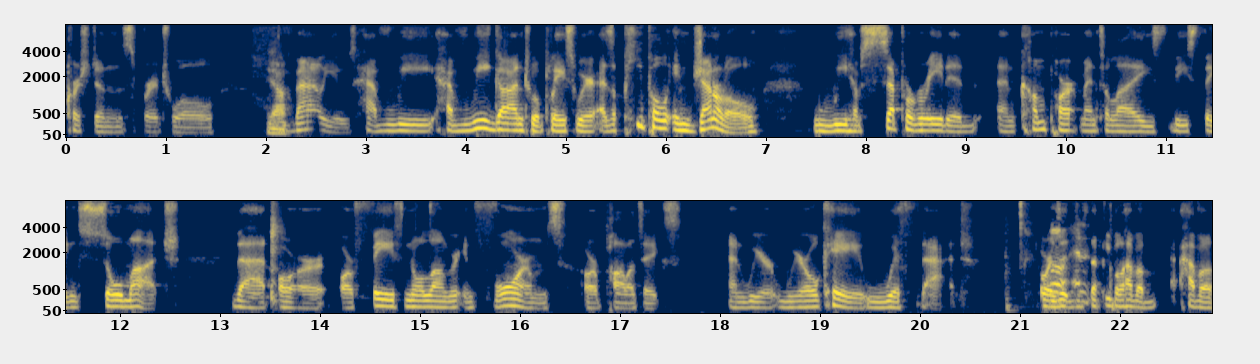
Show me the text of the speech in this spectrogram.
christian spiritual Yeah. values have we have we gone to a place where as a people in general we have separated and compartmentalized these things so much that our our faith no longer informs our politics and we're we're okay with that or is it just that people have a have a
